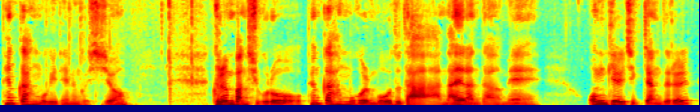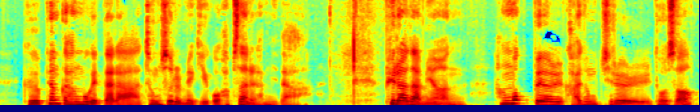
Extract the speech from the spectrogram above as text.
평가 항목이 되는 것이죠. 그런 방식으로 평가 항목을 모두 다 나열한 다음에 옮길 직장들을 그 평가 항목에 따라 점수를 매기고 합산을 합니다. 필요하다면 항목별 가중치를 둬서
